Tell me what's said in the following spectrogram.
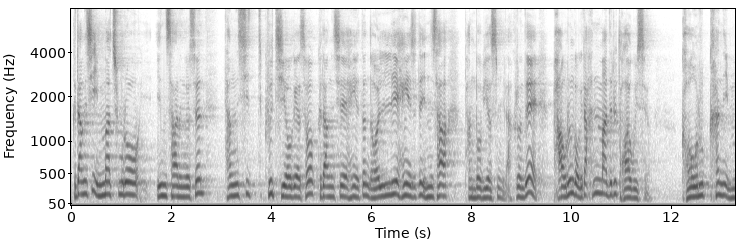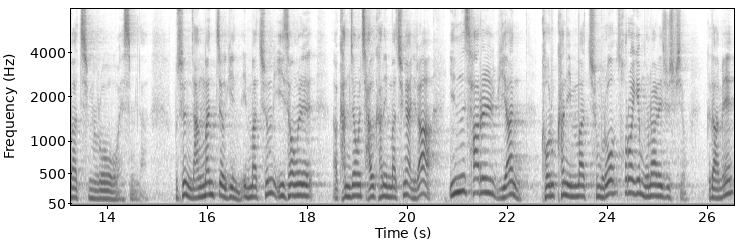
그 당시 입맞춤으로 인사하는 것은 당시 그 지역에서 그 당시에 행했던 널리 행해졌던 인사 방법이었습니다. 그런데 바울은 거기다 한마디를 더하고 있어요. 거룩한 입맞춤으로 했습니다. 무슨 낭만적인 입맞춤, 이성을 감정을 자극하는 입맞춤이 아니라 인사를 위한 거룩한 입맞춤으로 서로에게 문안해 주십시오. 그 다음에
